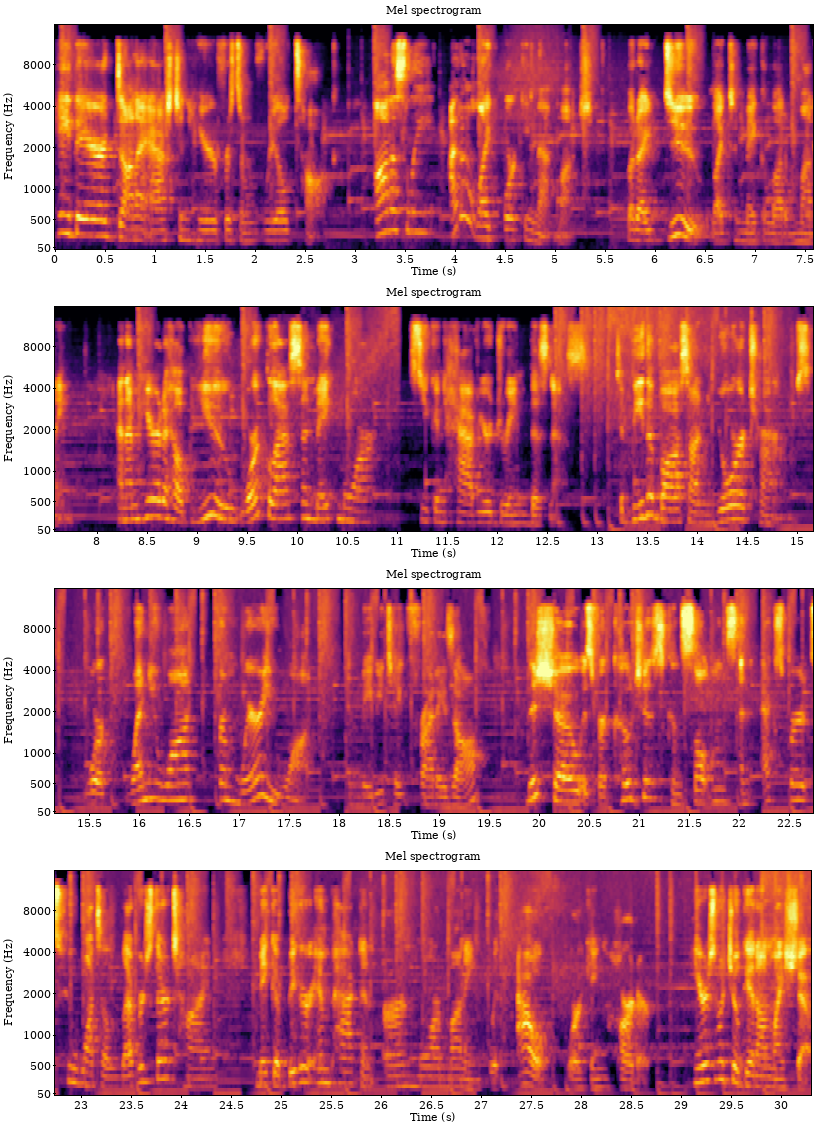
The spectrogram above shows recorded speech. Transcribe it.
Hey there, Donna Ashton here for some real talk. Honestly, I don't like working that much, but I do like to make a lot of money. And I'm here to help you work less and make more so you can have your dream business. To be the boss on your terms, work when you want, from where you want, and maybe take Fridays off. This show is for coaches, consultants, and experts who want to leverage their time, make a bigger impact, and earn more money without working harder. Here's what you'll get on my show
